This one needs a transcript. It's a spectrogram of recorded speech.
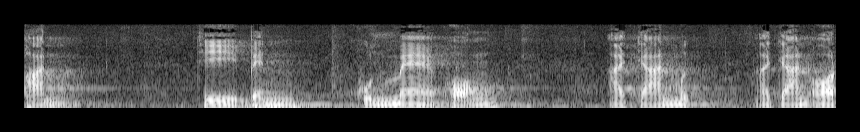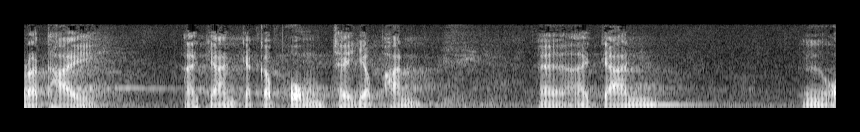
พันธ์ที่เป็นคุณแม่ของ อาจารย์หมึก อาจารย์อรไทย อาจารย์จักรพงศ์ชัยพันธ์อาจารย์อ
